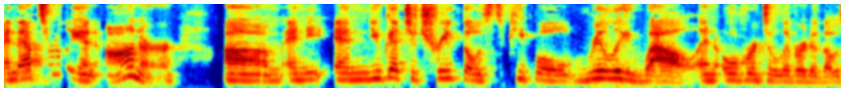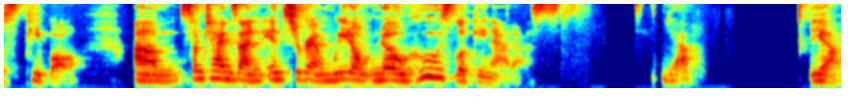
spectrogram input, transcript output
And that's yeah. really an honor. Um, and, and you get to treat those people really well and over deliver to those people. Um, mm-hmm. Sometimes on Instagram, we don't know who's looking at us. Yeah. Yeah.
